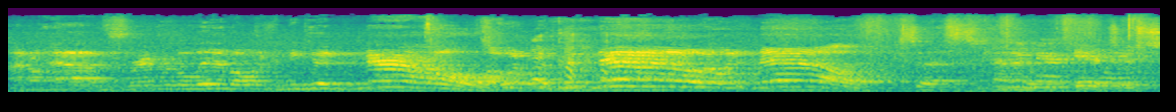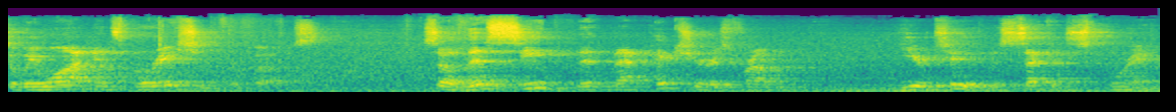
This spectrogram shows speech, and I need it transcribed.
I don't have forever to live, I want it to be good now. I want it to be good now. I want it now. So that's kind of what we cater to. So we want inspiration for. So this seed, that, that picture is from year two, the second spring.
